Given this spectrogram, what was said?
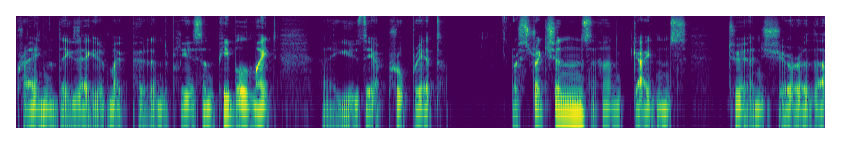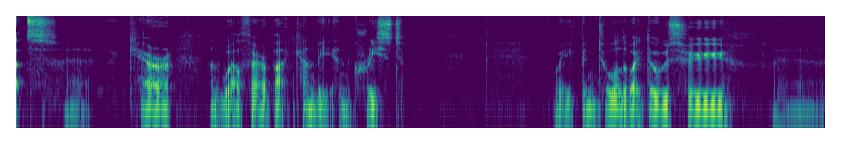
praying that the executive might put into place and people might uh, use the appropriate restrictions and guidance to ensure that uh, care and welfare can be increased. We've been told about those who uh,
